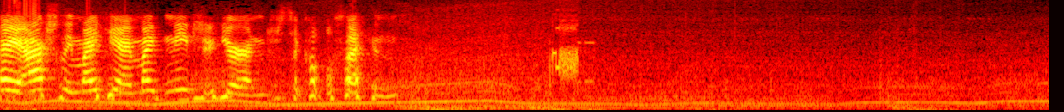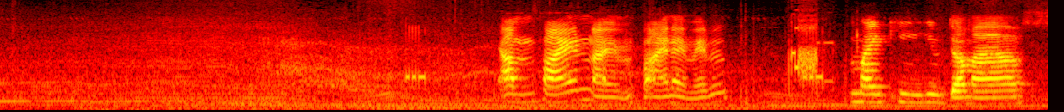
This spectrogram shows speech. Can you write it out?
Hey, actually, Mikey, I might need you here in just a couple seconds. I'm fine, I'm fine, I made it. Mikey, you dumbass.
